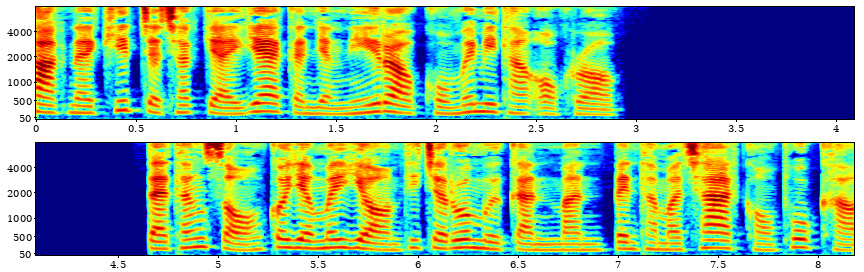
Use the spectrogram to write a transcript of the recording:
หากนายคิดจะชักใยแยกกันอย่างนี้เราคงไม่มีทางออกหรอก แต่ทั้งสองก็ยังไม่ยอมที่จะร่วมมือกันมันเป็นธรรมชาติของพวกเขา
